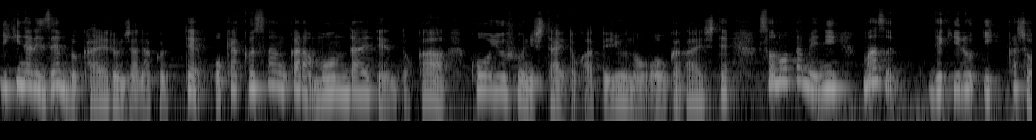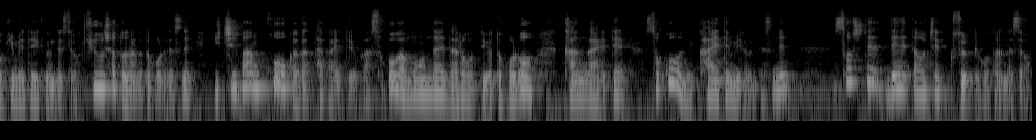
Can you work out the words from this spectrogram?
いきなり全部変えるんじゃなくって、お客さんから問題点とか、こういうふうにしたいとかっていうのをお伺いして、そのためにまずできる1箇所を決めていくんですよ。急所となるところですね。一番効果が高いというか、そこが問題だろうというところを考えて、そこをね、変えてみるんですね。そしてデータをチェックするってことなんですよ。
